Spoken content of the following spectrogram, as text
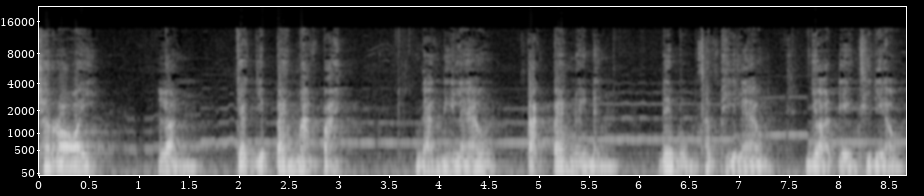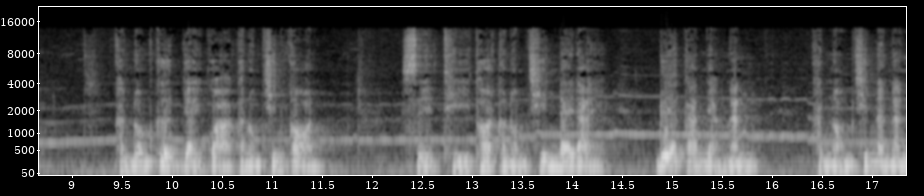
ชรอย หล่อนจะหยิบแป้งมากไป ดังนี้แล้วตักแป้งหน่อยหนึ่ง ได้บุ่มทับผีแล้ว หยอดเองทีเดียว ขนมเกิดใหญ่กว่าขนมชิ้นก่อน เศรษฐีทอดขนมชิ้นใด ๆ ด้วยอาการอย่างนั้น ขนมชิ้นนั้น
